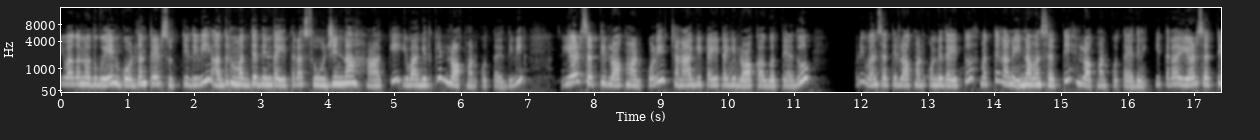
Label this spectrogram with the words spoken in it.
ಇವಾಗ ಅನ್ನೋದು ಏನು ಗೋಲ್ಡನ್ ಥ್ರೆಡ್ ಸುತ್ತಿದ್ದೀವಿ ಅದ್ರ ಮಧ್ಯದಿಂದ ಈ ಥರ ಸೂಜಿನ ಹಾಕಿ ಇವಾಗ ಇದಕ್ಕೆ ಲಾಕ್ ಮಾಡ್ಕೋತಾ ಇದ್ದೀವಿ. ಎರಡು ಸರ್ತಿ ಲಾಕ್ ಮಾಡ್ಕೊಳ್ಳಿ, ಚೆನ್ನಾಗಿ ಟೈಟಾಗಿ ಲಾಕ್ ಆಗುತ್ತೆ ಅದು. ನೋಡಿ, ಒಂದು ಸರ್ತಿ ಲಾಕ್ ಮಾಡ್ಕೊಂಡಿದ್ದಾಯಿತು. ಮತ್ತು ನಾನು ಇನ್ನೂ ಒಂದು ಸರ್ತಿ ಲಾಕ್ ಮಾಡ್ಕೋತಾ ಇದ್ದೀನಿ. ಈ ಥರ ಎರಡು ಸರ್ತಿ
